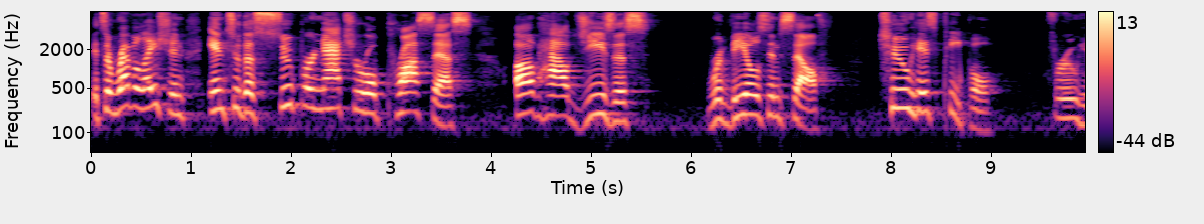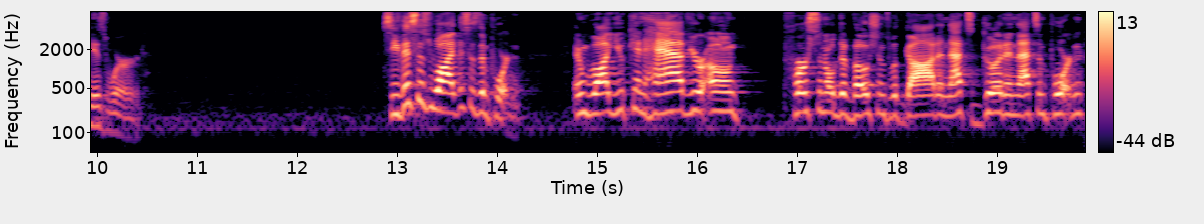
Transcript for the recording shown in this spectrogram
It's a revelation into the supernatural process of how Jesus reveals himself to his people through his word. See, this is why this is important. And while you can have your own personal devotions with God, and that's good and that's important,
